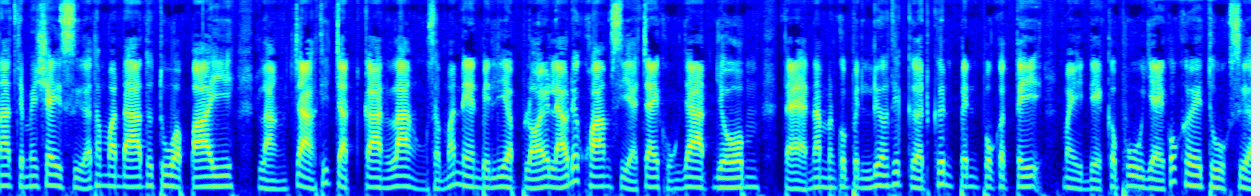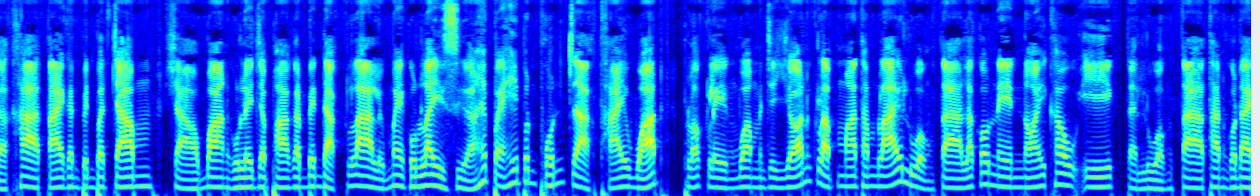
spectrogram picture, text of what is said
น่าจะไม่ใช่เสือธรรมดาทั่วๆไป หลังจากที่จัดการร่างของสามเณรไปเรียบร้อยแล้วด้วยความเสียใจของญาติโยม แต่นั่นมันก็เป็นเรื่องที่เกิดขึ้นเป็นปกติ ไม่เด็กก็ผู้ใหญ่ก็เคยถูกเสือฆ่าตายกันเป็นประจำชาวบ้านก็เลยจะพากันไปดักล่าหรือไม่ก็ไล่เสือให้ไปให้พ้นๆจากท้ายวัด เพราะเกรงว่ามันจะย้อนกลับมาทำร้ายหลวงตาแล้วก็เนนน้อยเข้าอีก แต่หลวงตาท่านก็ได้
